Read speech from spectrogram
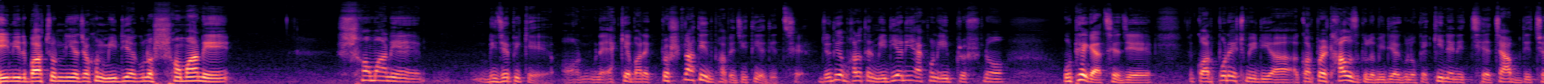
এই নির্বাচন নিয়ে যখন মিডিয়াগুলো সমানে সমানে বিজেপিকে মানে একেবারে প্রশ্নাতীতভাবে জিতিয়ে দিচ্ছে, যদিও ভারতের মিডিয়া নিয়ে এখন এই প্রশ্ন উঠে গেছে যে কর্পোরেট মিডিয়া কর্পোরেট হাউসগুলো মিডিয়াগুলোকে কিনে নিচ্ছে, চাপ দিচ্ছে,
